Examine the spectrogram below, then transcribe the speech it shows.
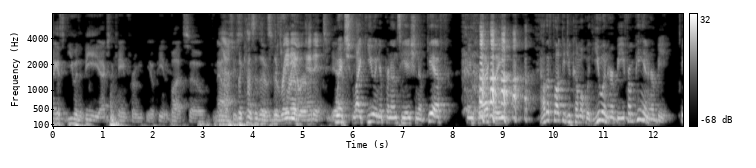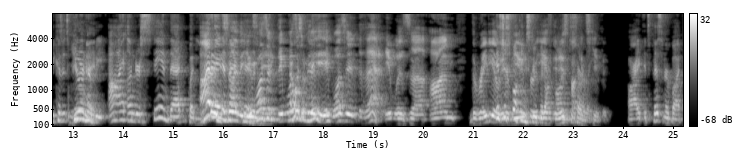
I guess you and the bee actually came from you know pee in the butt. So now yeah, she's because of the, it's- the it's radio forever. edit. Yeah. Which, like you and your pronunciation of GIF incorrectly, how the fuck did you come up with you and her bee from P and her bee? Because it's pee in her Urinate. beat. I understand that, but I didn't say that you It wasn't. It wasn't, wasn't me. It wasn't that. It was uh, on the radio. It's just interview fucking for stupid ES on- it is fucking Surly. stupid. All right, it's piss in her butt.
